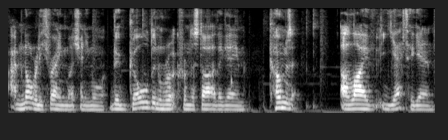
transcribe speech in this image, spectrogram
I'm not really threatening much anymore. The golden rook from the start of the game comes alive yet again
